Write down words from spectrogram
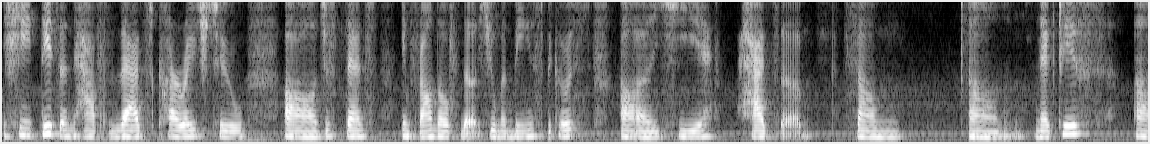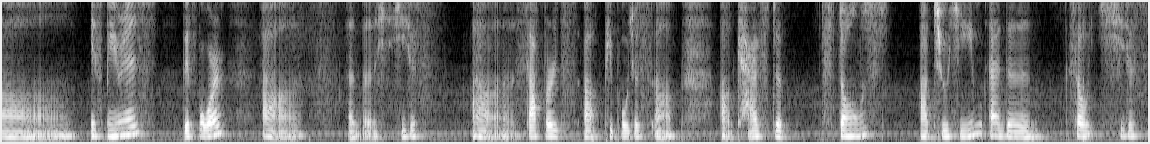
he didn't have that courage to uh, just stand in front of the human beings because uh, he had uh, some um, negative uh, experience before uh, and uh, he just uh, suffered uh, people just uh, uh, cast stones uh, to him and uh, so he just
